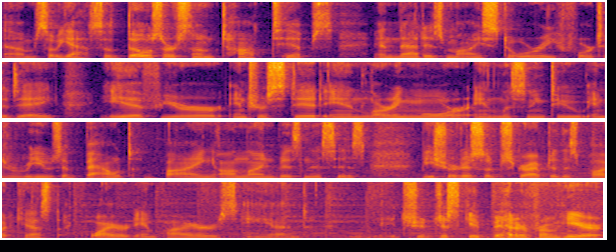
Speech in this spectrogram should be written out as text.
Um, so yeah, so those are some top tips, and that is my story for today. If you're interested in learning more and listening to interviews about buying online businesses, be sure to subscribe to this podcast, Acquired Empires, and it should just get better from here.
